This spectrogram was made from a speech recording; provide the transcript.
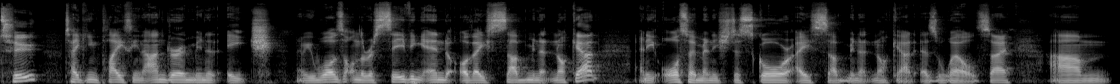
two taking place in under a minute each. Now, he was on the receiving end of a sub minute knockout, and he also managed to score a sub minute knockout as well. So, um,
